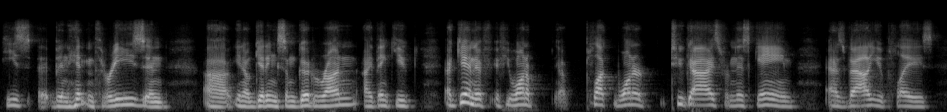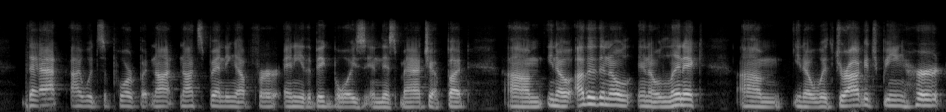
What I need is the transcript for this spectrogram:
He's been hitting threes and uh, you know getting some good run. I think you again, if if you want to pluck one or two guys from this game as value plays, that I would support, but not not spending up for any of the big boys in this matchup. But um, you know, other than o, know Olynyk, um, you know, with Dragic being hurt,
